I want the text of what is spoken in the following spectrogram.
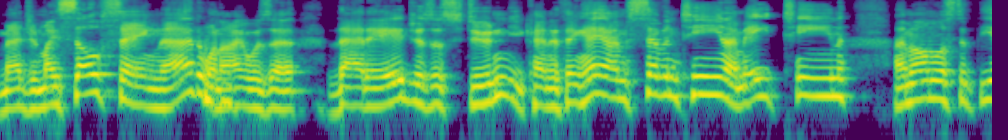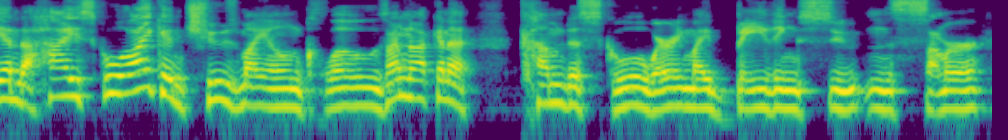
imagine myself saying that when I was a, that age as a student. You kind of think, hey, I'm 17, I'm 18, I'm almost at the end of high school. I can choose my own clothes. I'm not going to come to school wearing my bathing suit in the summer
